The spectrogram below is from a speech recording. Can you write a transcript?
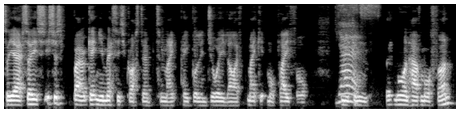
so, yeah, so it's, it's just about getting your message across to, to make people enjoy life, make it more playful. Yes. You can more and have more fun.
